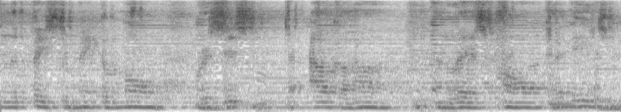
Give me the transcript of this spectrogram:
in the face to make them more resistant to alcohol and less prone to aging.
